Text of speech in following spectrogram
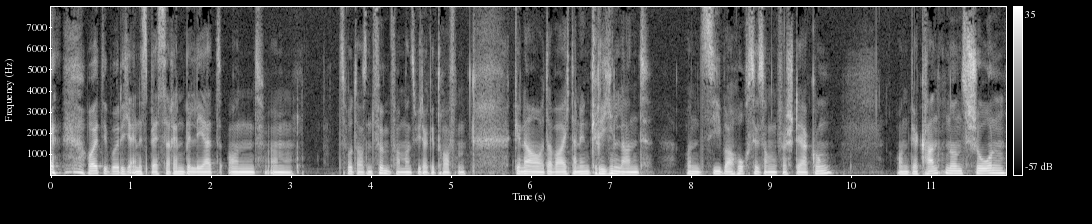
Heute wurde ich eines Besseren belehrt und ähm, 2005 haben wir uns wieder getroffen. Genau, da war ich dann in Griechenland und sie war Hochsaisonverstärkung und wir kannten uns schon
